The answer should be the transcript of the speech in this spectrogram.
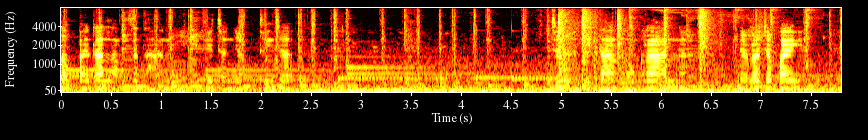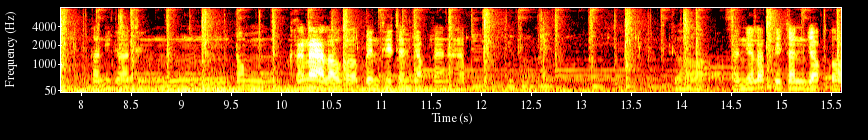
ต้องไปด้านหลังสถานีเทจันหยอกถึงจะ เจอที่ตั้งของร้านนะ เดี๋ยวเราจะไป ตอนนี้ก็ถึงตรงข้างหน้าเราก็เป็นเทจันหยอกแล้วนะครับก็ สัญลักษณ์เทจันหยอกก็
